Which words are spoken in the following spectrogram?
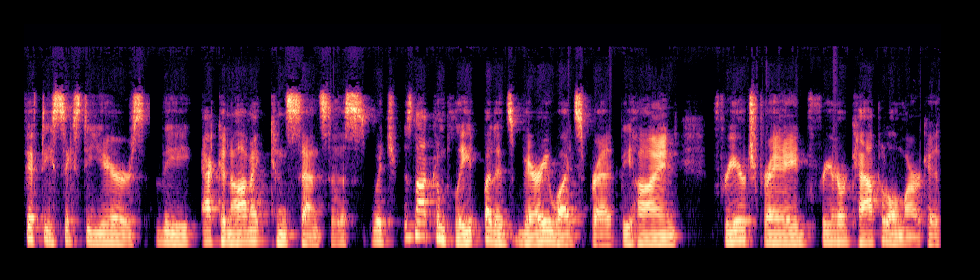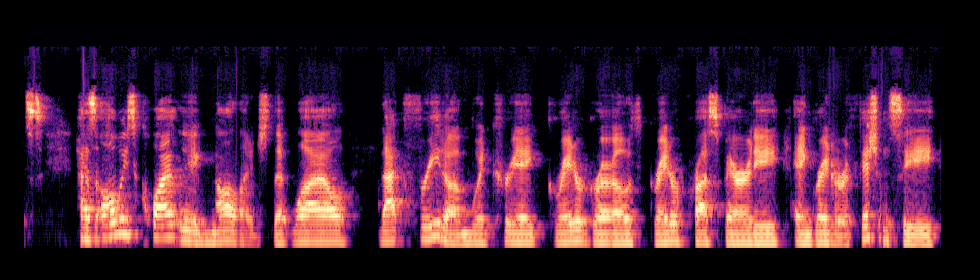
50, 60 years, the economic consensus, which is not complete, but it's very widespread behind freer trade, freer capital markets, has always quietly acknowledged that while that freedom would create greater growth, greater prosperity, and greater efficiency,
